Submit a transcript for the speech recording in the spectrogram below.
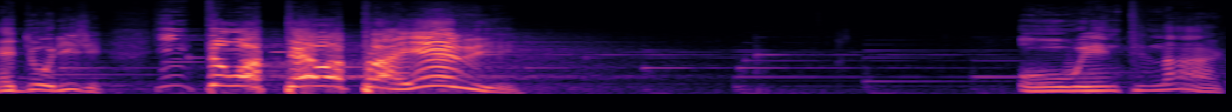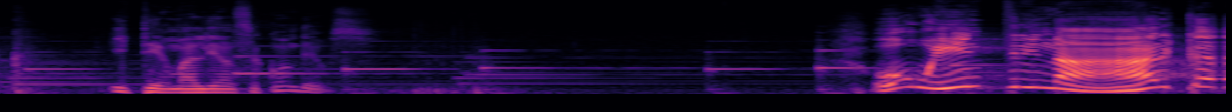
é de origem. Então apela para ele. Ou entre na arca e tenha uma aliança com Deus. Ou entre na arca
